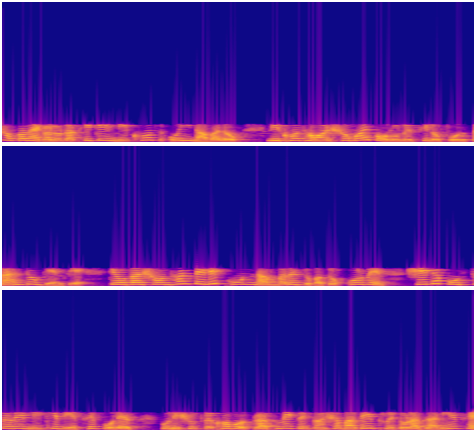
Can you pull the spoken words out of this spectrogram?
সকাল এগারোটা থেকে নিখোঁজ ওই নাবালক। নিখোঁজ হওয়ার সময় পরনে ছিল ফুল প্যান্ট ও গেঞ্জি। কেউ তার সন্ধান পেলে কোন নাম্বারে যোগাযোগ করবেন, সেটা পোস্টারে লিখে দিয়েছে পুলিশ। পুলিশ সূত্রে খবর, প্রাথমিক জিজ্ঞাসাবাদে ধৃতরা জানিয়েছে,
